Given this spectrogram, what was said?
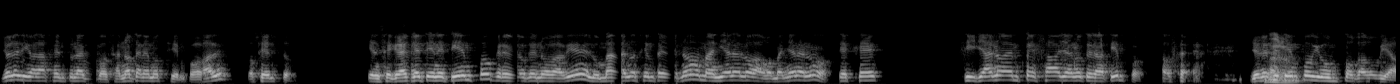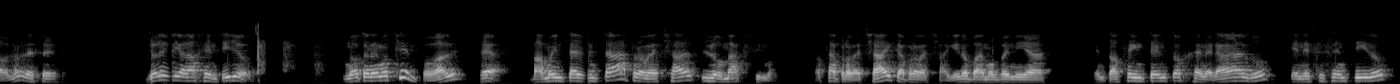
Yo le digo a la gente una cosa, no tenemos tiempo, ¿vale? Lo siento. Quien se cree que tiene tiempo, creo que no va bien. El humano siempre, no, mañana lo hago, mañana no. Si es que si ya no ha empezado, ya no te da tiempo. yo en ese tiempo vivo un poco agobiado, ¿no? Yo le digo a la gente, yo, no tenemos tiempo, ¿vale? O sea, vamos a intentar aprovechar lo máximo. O sea, aprovechar hay que aprovechar. Aquí no podemos venir a... Entonces intento generar algo que en ese sentido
